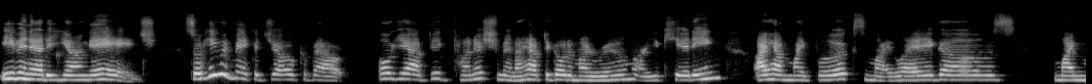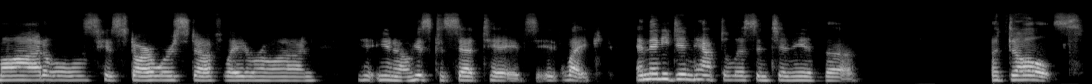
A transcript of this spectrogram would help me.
even at a young age. So he would make a joke about, oh, yeah, big punishment. I have to go to my room. Are you kidding? I have my books, my Legos, my models, his Star Wars stuff later on, you know, his cassette tapes, it, like, and then he didn't have to listen to any of the adults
